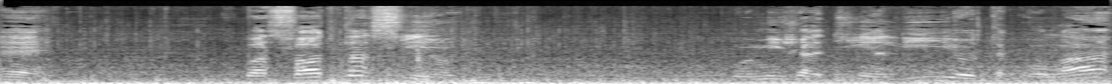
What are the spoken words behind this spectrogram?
É, o asfalto tá assim, ó. Uma mijadinha ali, outra colar.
